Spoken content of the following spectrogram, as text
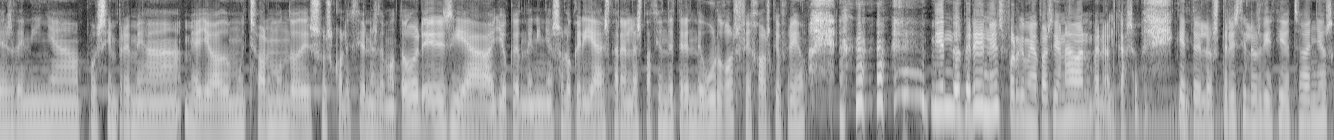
desde niña pues siempre me ha, me ha, llevado mucho al mundo de sus colecciones de motores y a, yo que de niña solo quería estar en la estación de tren de Burgos, fijaos qué frío, viendo trenes porque me apasionaban. Bueno, el caso que entre los 3 y los 18 años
